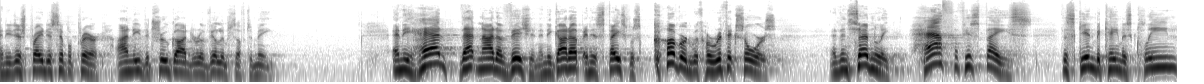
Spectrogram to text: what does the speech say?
and he just prayed a simple prayer I need the true God to reveal himself to me. And he had that night a vision, and he got up, and his face was covered with horrific sores. And then suddenly, half of his face, the skin became as clean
